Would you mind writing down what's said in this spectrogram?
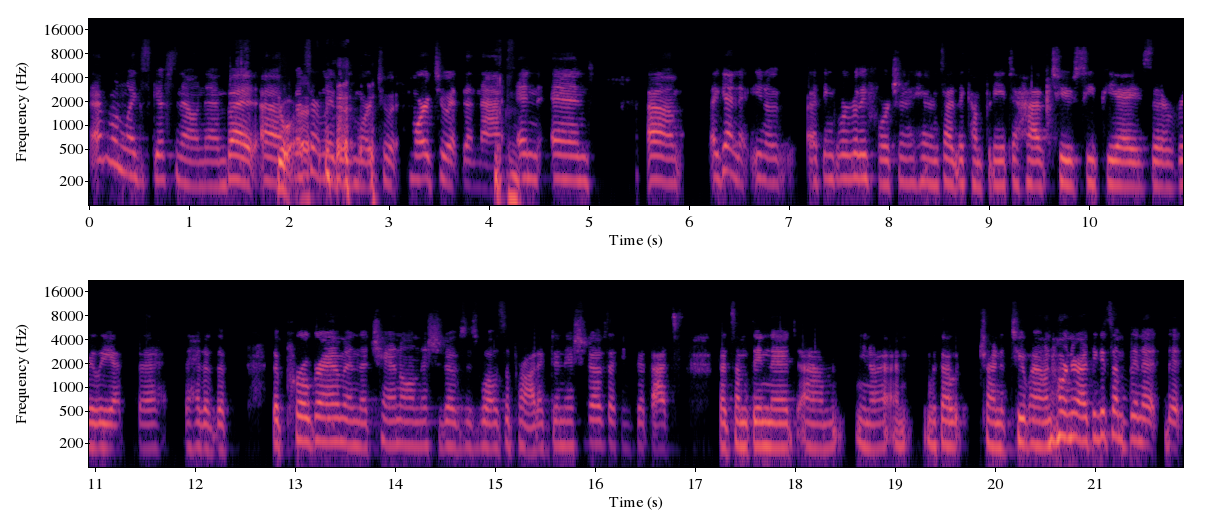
everyone likes gifts now and then, but uh, sure. but certainly there's more to it, more to it than that. and and um, again, you know, I think we're really fortunate here inside the company to have two CPAs that are really at the the head of the the program and the channel initiatives as well as the product initiatives. I think that that's that's something that um, you know, I'm, without trying to toot my own horn, I think it's something that that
